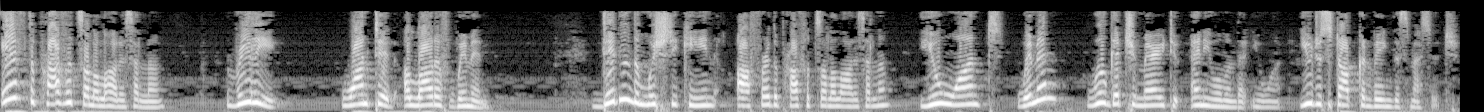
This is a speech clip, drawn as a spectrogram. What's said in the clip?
If the Prophet ﷺ really wanted a lot of women, didn't the mushrikeen offer the Prophet ﷺ, you want women? We'll get you married to any woman that you want. You just stop conveying this message.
